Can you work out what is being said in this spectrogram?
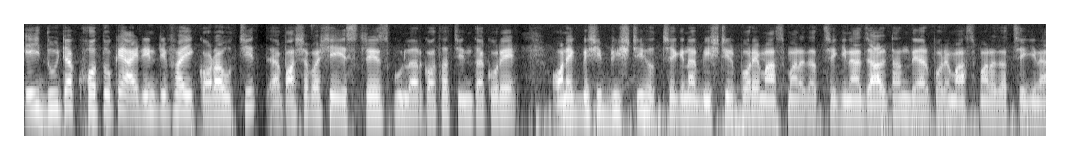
এই দুইটা ক্ষতকে আইডেন্টিফাই করা উচিত পাশাপাশি স্ট্রেসগুলার কথা চিন্তা করে অনেক বেশি বৃষ্টি হচ্ছে কিনা, বৃষ্টির পরে মাছ মারা যাচ্ছে কিনা, জাল টান দেওয়ার পরে মাছ মারা যাচ্ছে কিনা,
